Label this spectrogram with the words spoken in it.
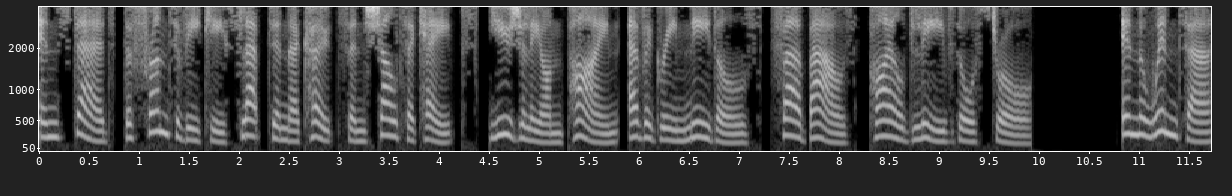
Instead, the Frontoviki slept in their coats and shelter capes, usually on pine, evergreen needles, fir boughs, piled leaves or straw. In the winter,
